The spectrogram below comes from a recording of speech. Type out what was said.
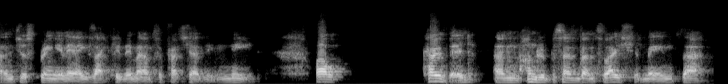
and just bringing in exactly the amount of fresh air that you need. Well, COVID and 100% ventilation means that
